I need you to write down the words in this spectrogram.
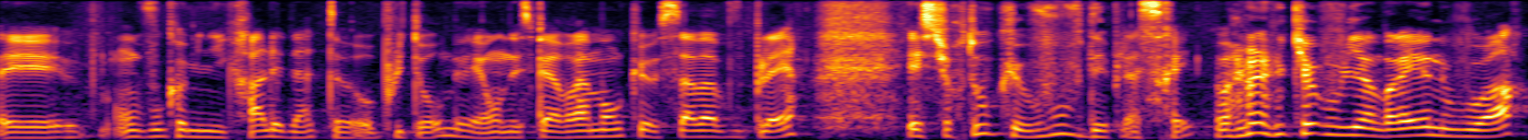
Et on vous communiquera les dates au plus tôt, mais on espère vraiment que ça va vous plaire et surtout que vous vous déplacerez, que vous viendrez nous voir.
